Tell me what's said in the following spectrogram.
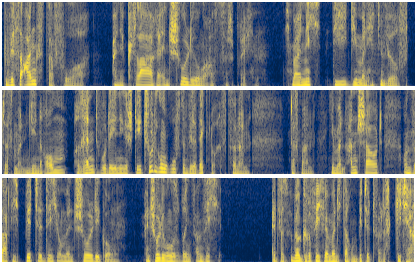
gewisse Angst davor, eine klare Entschuldigung auszusprechen. Ich meine nicht die, die man hinwirft, dass man in den Raum rennt, wo derjenige steht, Entschuldigung ruft und wieder wegläuft, sondern dass man jemanden anschaut und sagt, ich bitte dich um Entschuldigung. Entschuldigung ist übrigens an sich etwas übergriffig, wenn man nicht darum bittet, weil das geht ja.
